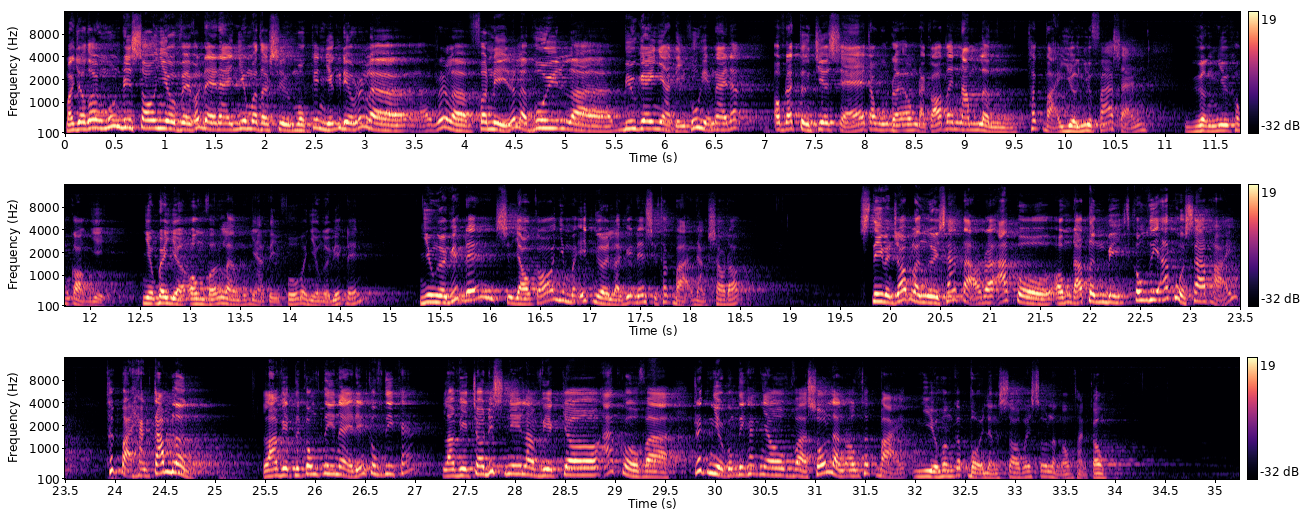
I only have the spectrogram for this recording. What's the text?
Mặc dù tôi không muốn đi sâu nhiều về vấn đề này, nhưng mà thật sự một cái những cái điều rất là rất là funny, rất là vui là Bill Gates, nhà tỷ phú hiện nay đó, ông đã từng chia sẻ trong cuộc đời ông đã có tới 5 lần thất bại dường như phá sản, gần như không còn gì nhưng bây giờ ông vẫn là một nhà tỷ phú và nhiều người biết đến. Nhiều người biết đến sự giàu có nhưng mà ít người lại biết đến sự thất bại đằng sau đó. Steve Jobs là người sáng tạo ra Apple, ông đã từng bị công ty Apple sa thải, thất bại hàng trăm lần. Làm việc từ công ty này đến công ty khác, làm việc cho Disney, làm việc cho Apple và rất nhiều công ty khác nhau. Và số lần ông thất bại nhiều hơn gấp bội lần so với số lần ông thành công.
